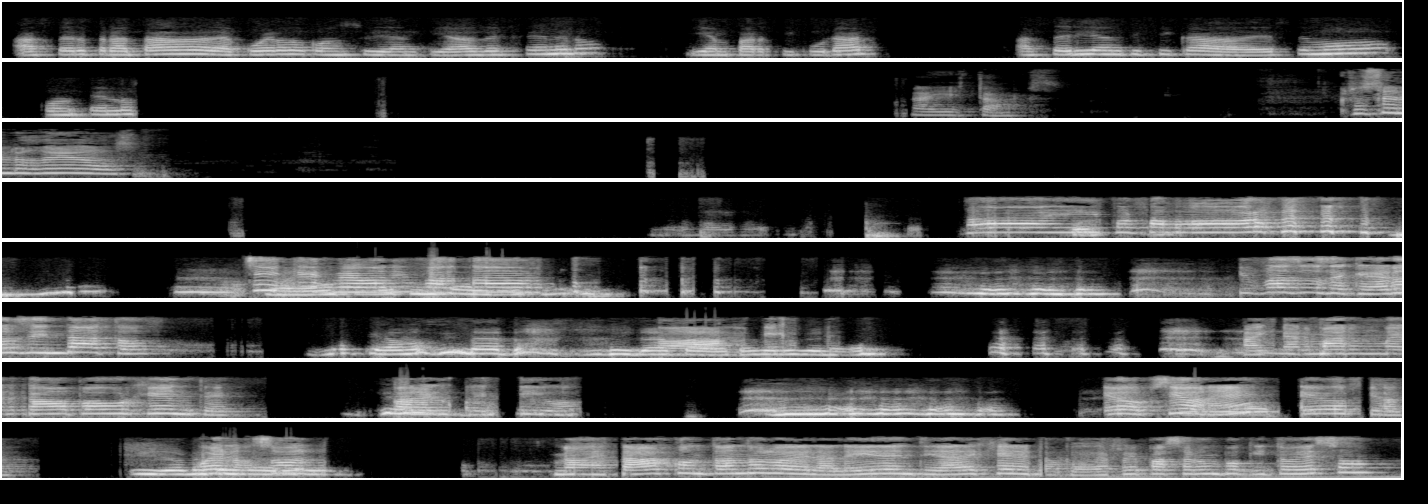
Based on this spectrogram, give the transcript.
a ser tratada de acuerdo con su identidad de género y en particular a ser identificada de ese modo con, en los... Ahí estamos. Crucen los dedos. Ay, por favor. Chiques, me van a infartar. ¿Qué pasó? ¿Se quedaron sin datos? Nos quedamos sin datos. Hay que armar un mercado para urgente para el colectivo. Es opción, ¿eh? Es opción. Bueno, Sol, nos estabas contando lo de la ley de identidad de género, ¿querés repasar un poquito eso?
